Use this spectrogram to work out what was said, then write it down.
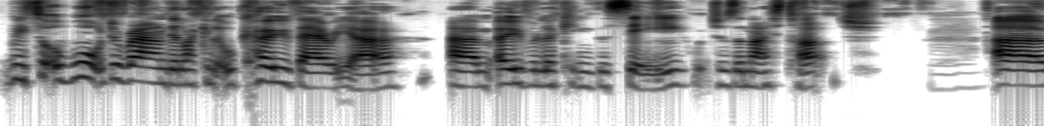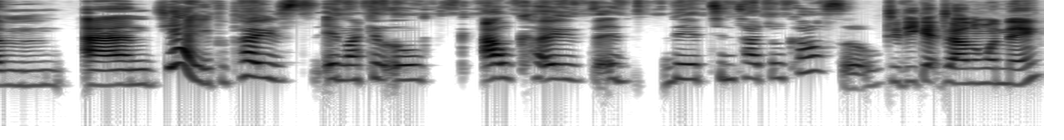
we sort of walked around in like a little cove area, um, overlooking the sea, which was a nice touch. Um, and yeah, he proposed in like a little alcove near Tintagel Castle. Did he get down on one knee?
